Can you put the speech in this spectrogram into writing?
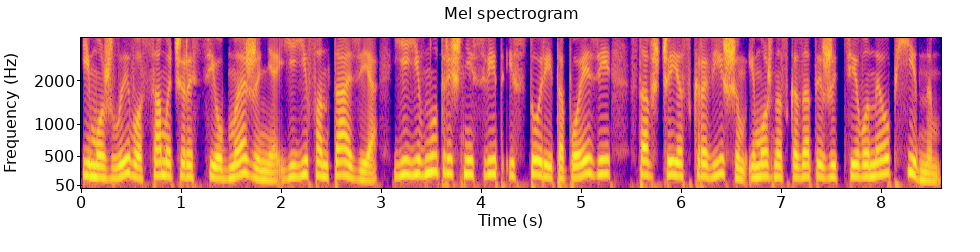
І, можливо, саме через ці обмеження її фантазія, її внутрішній світ історії та поезії став ще яскравішим і, можна сказати, життєво необхідним.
